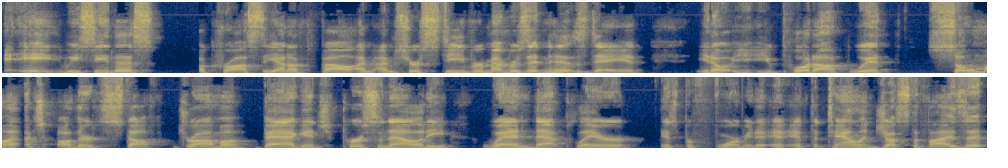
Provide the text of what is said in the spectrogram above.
hey, we see this across the NFL. I'm, I'm sure Steve remembers it in his day. It, you know, you, you put up with so much other stuff, drama, baggage, personality when that player is performing. If the talent justifies it,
